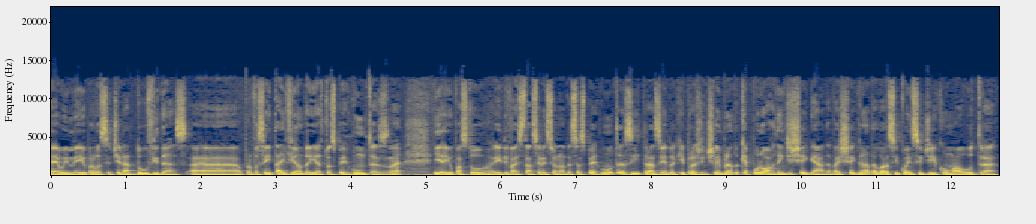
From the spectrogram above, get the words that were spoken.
é o e-mail para você tirar dúvidas, ah, para você estar tá enviando aí as tuas perguntas, né? E aí o pastor ele vai estar selecionando essas perguntas e trazendo aqui para gente. Lembrando que é por ordem de chegada vai chegando. Agora, se coincidir com uma outra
